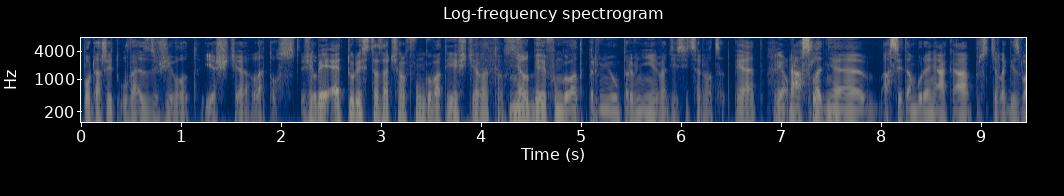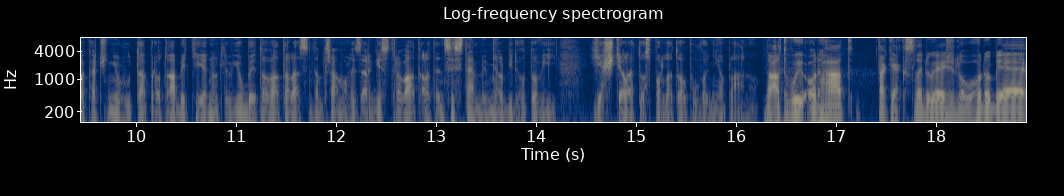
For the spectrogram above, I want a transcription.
podařit uvést v život ještě letos. Že by e-turista začal fungovat ještě letos? Měl by fungovat k 1. 1. 2025. Jo. Následně asi tam bude nějaká prostě legisvakační lhuta pro to, aby ti jednotliví ubytovatelé se tam třeba mohli zaregistrovat, ale ten systém by měl být hotový ještě letos podle toho původního plánu. No a tvůj odhad, tak jak sleduješ dlouhodobě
